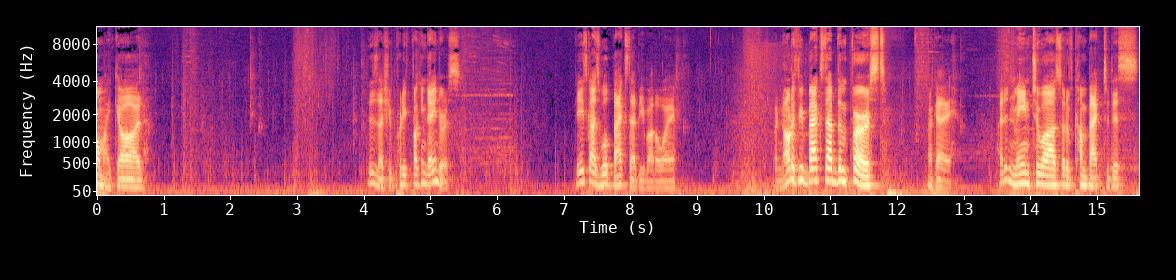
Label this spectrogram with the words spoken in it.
Oh my god. This is actually pretty fucking dangerous. These guys will backstab you, by the way. But not if you backstab them first. Okay. I didn't mean to uh, sort of come back to this...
